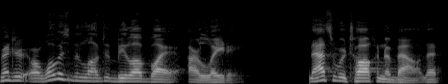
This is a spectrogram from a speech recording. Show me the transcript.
Or what was it have to be loved by Our Lady? That's what we're talking about. That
